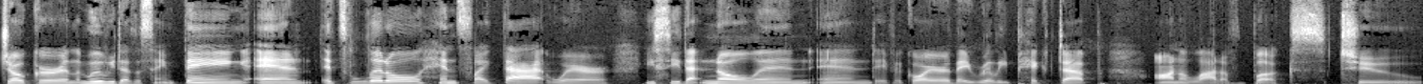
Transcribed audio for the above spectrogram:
Joker in the movie does the same thing, and it's little hints like that where you see that Nolan and David Goyer they really picked up on a lot of books to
